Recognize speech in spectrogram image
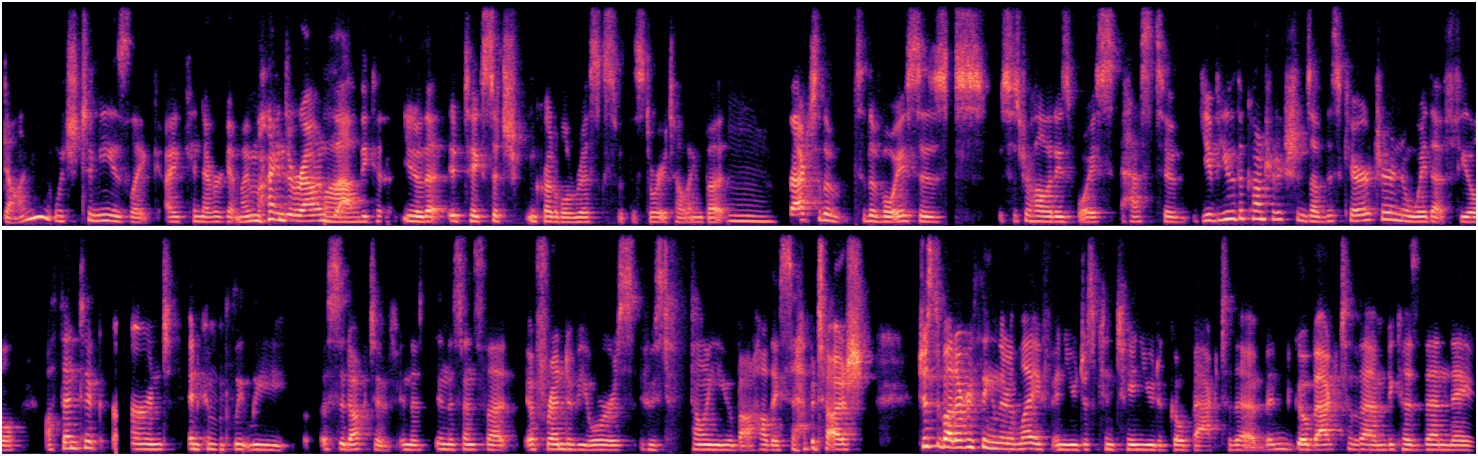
done, which to me is like I can never get my mind around wow. that because you know that it takes such incredible risks with the storytelling. But mm. back to the to the voices, Sister Holiday's voice has to give you the contradictions of this character in a way that feel authentic, earned, and completely seductive in the in the sense that a friend of yours who's telling you about how they sabotage just about everything in their life and you just continue to go back to them and go back to them because then they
